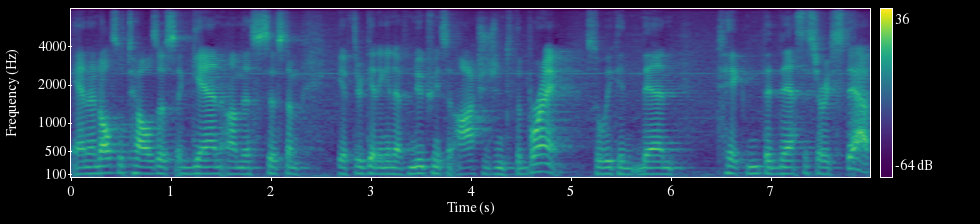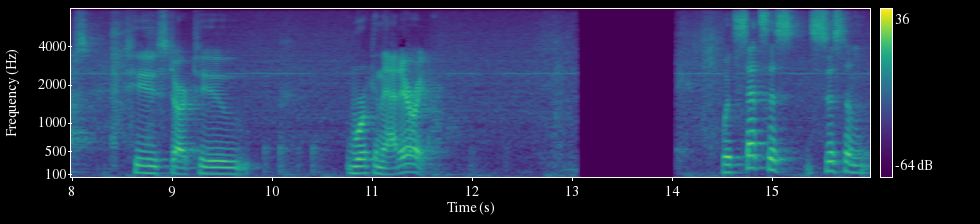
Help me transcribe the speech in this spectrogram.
And it also tells us, again, on this system, if they're getting enough nutrients and oxygen to the brain. So we can then take the necessary steps to start to work in that area. What sets this system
